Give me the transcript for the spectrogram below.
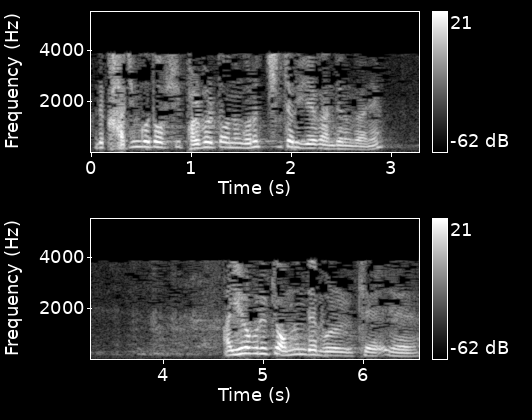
근데 가진 것도 없이 벌벌 떠는 거는 진짜로 이해가 안 되는 거 아니에요? 아, 잃어버릴 게 없는데 뭘 이렇게, 예.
